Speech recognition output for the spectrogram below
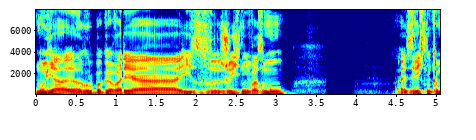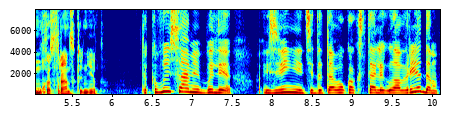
Ну, я, грубо говоря, из жизни возьму, а известника Мухасранска нет. Так вы сами были, извините, до того, как стали главредом,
